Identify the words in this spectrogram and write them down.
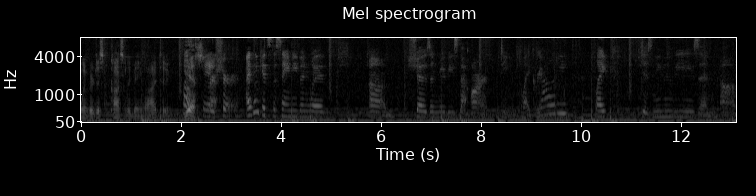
when they're just constantly being lied to? Oh, Yes. for sure. I think it's the same even with um, shows and movies that aren't deemed like reality, like Disney movies and um,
